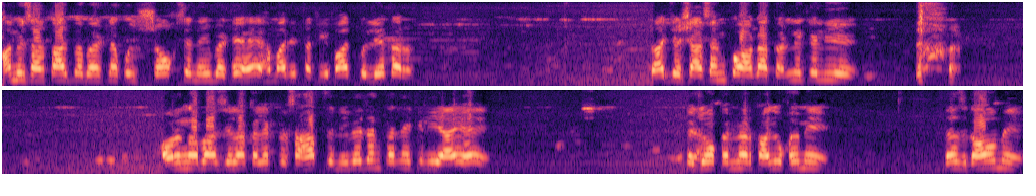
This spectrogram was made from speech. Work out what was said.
जिला कलेक्टर ऑफिस के सामने भूख हड़ताल पर हमारे तमाम लोग बैठे हैं हम इस हड़ताल पर बैठना कोई शौक से नहीं बैठे हैं हमारी तकलीफात को लेकर राज्य शासन को आगाह करने के लिए औरंगाबाद जिला कलेक्टर साहब से निवेदन करने के लिए आए हैं कि जो कन्नड़ तालुके में दस गांव में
